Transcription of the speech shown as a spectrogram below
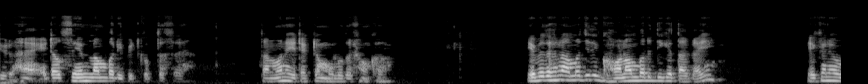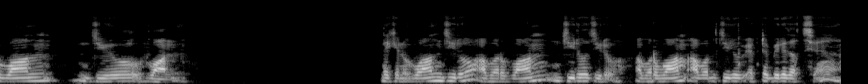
zero হ্যাঁ এটাও সেম নাম্বার রিপিট করতেছে। তার মানে এটা একটা মূলত সংখ্যা। এবার দেখেন আমরা যদি ঘ নাম্বারের দিকে তাকাই, এখানে ওয়ান জিরো ওয়ান। দেখেন ওয়ান জিরো, আবার ওয়ান জিরো জিরো, আবার ওয়ান, আবার জিরো একটা বেড়ে যাচ্ছে হ্যাঁ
